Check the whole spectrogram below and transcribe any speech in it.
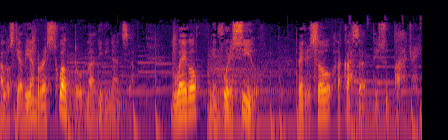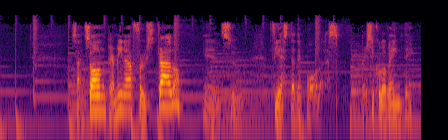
a los que habían resuelto la adivinanza. Luego, enfurecido, regresó a la casa de su padre. Sansón termina frustrado en su fiesta de bodas. Versículo 20.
